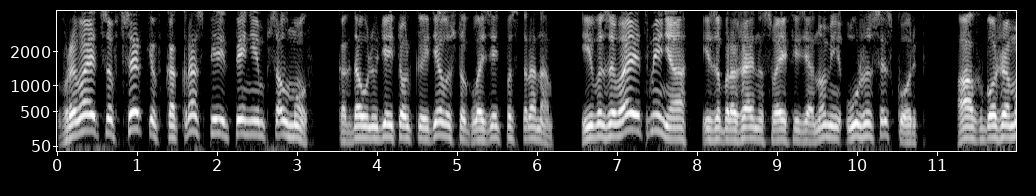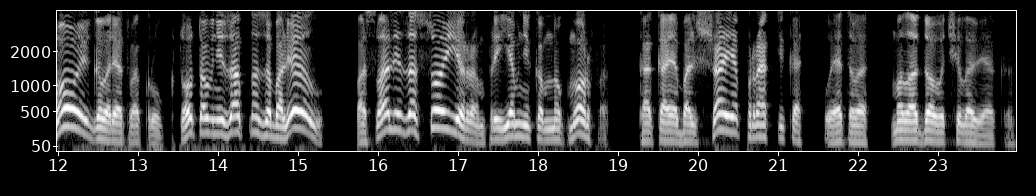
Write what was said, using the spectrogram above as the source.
врывается в церковь как раз перед пением псалмов, когда у людей только и дело, что глазеть по сторонам, и вызывает меня, изображая на своей физиономии ужас и скорбь. «Ах, боже мой!» — говорят вокруг. «Кто-то внезапно заболел!» Послали за Сойером, преемником Нокморфа. Какая большая практика у этого молодого человека!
